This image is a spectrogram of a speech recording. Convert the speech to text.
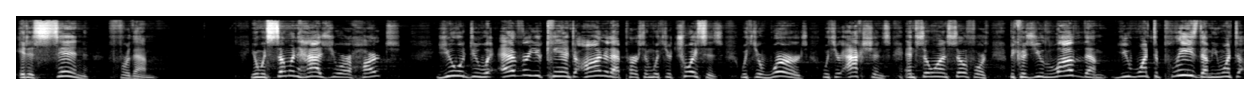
it is sin for them. You know, when someone has your heart, you will do whatever you can to honor that person with your choices, with your words, with your actions, and so on and so forth, because you love them. You want to please them. You want to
